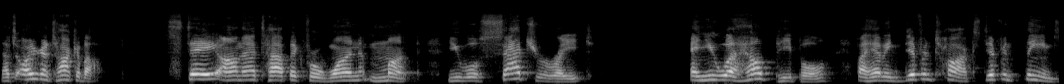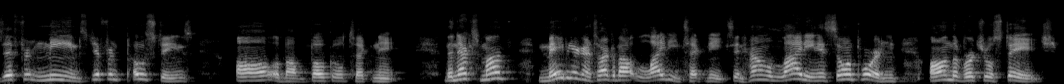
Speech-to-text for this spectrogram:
That's all you're going to talk about. Stay on that topic for one month. You will saturate and you will help people by having different talks, different themes, different memes, different postings, all about vocal technique. The next month, maybe you're going to talk about lighting techniques and how lighting is so important on the virtual stage.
